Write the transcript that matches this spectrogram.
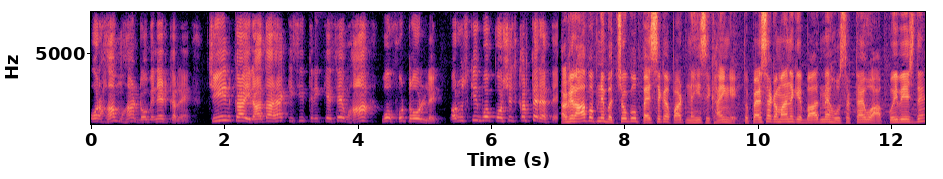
और हम वहाँ डोमिनेट कर रहे हैं। चीन का इरादा है किसी तरीके से वहाँ वो फुट होल्ड ले और उसकी वो कोशिश करते रहते हैं। अगर आप अपने बच्चों को पैसे का पार्ट नहीं सिखाएँगे तो पैसा कमाने के बाद में हो सकता है वो आपको ही बेच दें।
